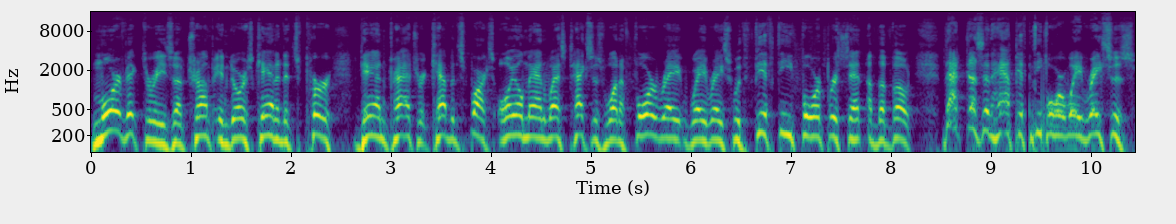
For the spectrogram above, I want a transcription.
more victories of Trump endorsed candidates per Dan Patrick. Kevin Sparks, oil man West Texas, won a four way race with 54% of the vote. That doesn't happen in four way races.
